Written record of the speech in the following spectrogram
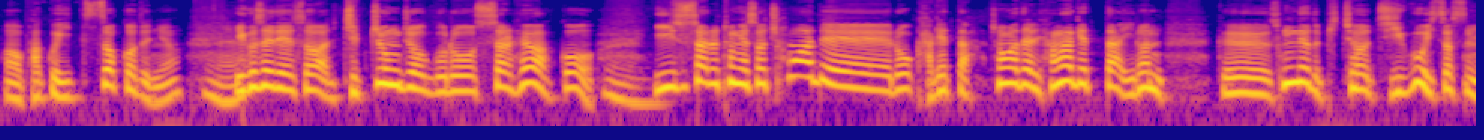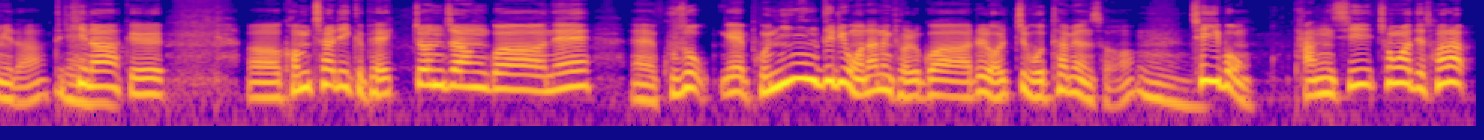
어, 받고 있었거든요. 네. 이것에 대해서 집중적으로 수사를 해왔고 음. 이 수사를 통해서 청와대로 가겠다, 청와대를 향하겠다 이런 그 속내도 비춰지고 있었습니다. 특히나 그 어, 검찰이 그 백 전 장관의 에, 구속에 본인들이 원하는 결과를 얻지 못하면서 음. 최이봉 당시 청와대 선압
